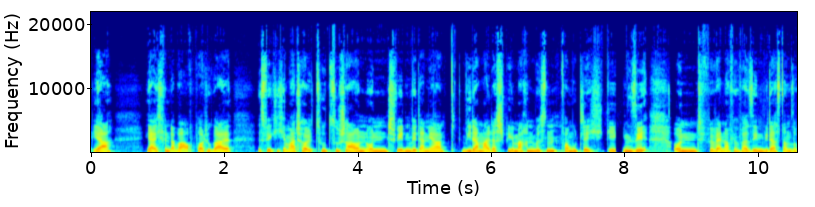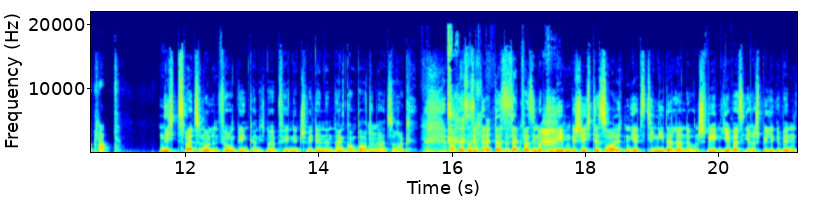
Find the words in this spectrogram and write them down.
Ja, ja, ich finde aber auch Portugal ist wirklich immer toll zuzuschauen und Schweden wird dann ja wieder mal das Spiel machen müssen, vermutlich gegen sie. Und wir werden auf jeden Fall sehen, wie das dann so klappt. Nicht 2 zu 0 in Führung gehen, kann ich nur empfehlen, den Schwedinnen. Dann kommt Portugal mhm. zurück. Aber das ist, das ist ja quasi noch die Nebengeschichte. Sollten jetzt die Niederlande und Schweden jeweils ihre Spiele gewinnen,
